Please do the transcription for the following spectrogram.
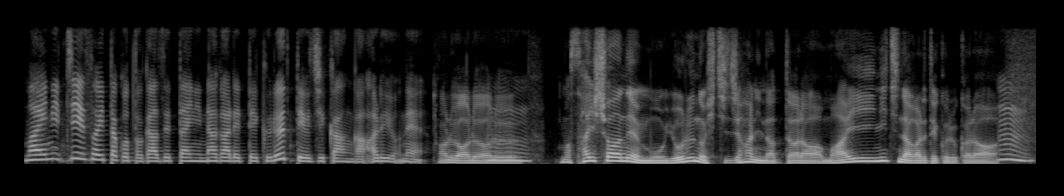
う毎日そういったことが絶対に流れてくるっていう時間があるよね。あるあるある、うん。まあ、最初はねもう夜の7時半になったら毎日流れてくるから、うん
